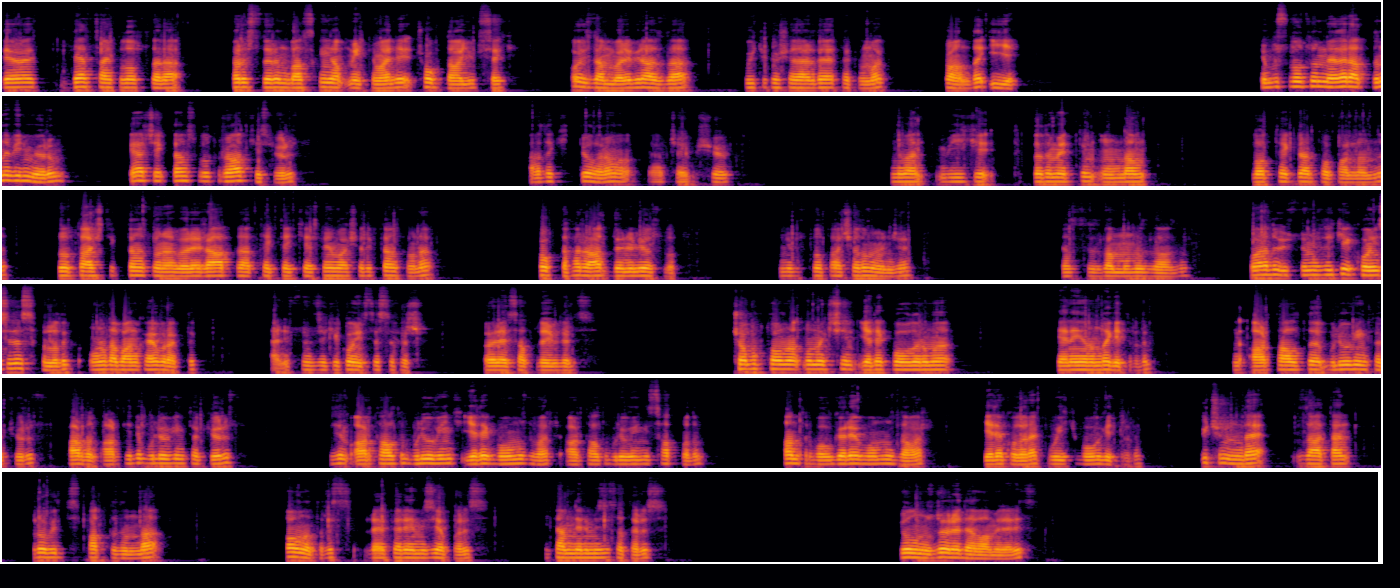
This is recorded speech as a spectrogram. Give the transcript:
Death Cyclops'lara Karusların baskın yapma ihtimali çok daha yüksek. O yüzden böyle biraz daha kuytu köşelerde takılmak şu anda iyi. E bu slotun neler attığını bilmiyorum. Gerçekten slotu rahat kesiyoruz. Arada kilitliyorlar ama yapacak bir şey yok. Şimdi ben bir iki tıkladım ettim. Ondan slot tekrar toparlandı. Slotu açtıktan sonra böyle rahat rahat tek tek kesmeye başladıktan sonra çok daha rahat dönülüyor slot. Şimdi bir slotu açalım önce. Biraz hızlanmamız lazım. Bu arada üstümüzdeki coins'i de sıfırladık. Onu da bankaya bıraktık. Yani üstümüzdeki coins de sıfır. Öyle hesaplayabiliriz. Çabuk torn atmamak için yedek bowlarımı gene yanımda getirdim. Şimdi artı 6 Blue Wing takıyoruz. Pardon artı 7 Blue Wing takıyoruz. Bizim artı 6 Blue Wing yedek bow'umuz var. Artı 6 Blue Wing'i satmadım. Hunter Bow görev bow'umuz da var. Yedek olarak bu iki bow'u getirdim. Üçünün de zaten Probabilities patladığında son atarız. RPR'mizi yaparız. İtemlerimizi satarız. Yolumuzda öyle devam ederiz.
